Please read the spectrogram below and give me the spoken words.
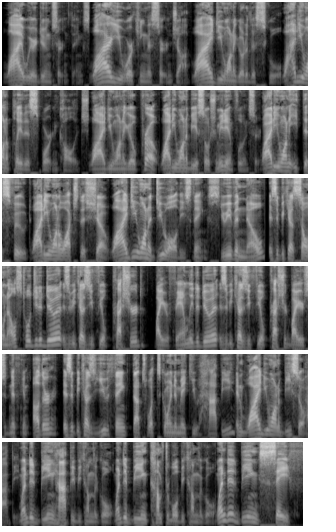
why we are doing certain things. Why are you working this certain job? Why do you want to go to this school? Why do you want to play this sport in college? Why do you want to go pro? Why do you want to be a social media influencer? Why do you want to eat this food? Why do you want to watch this show? Why do you want to do all these things? Do you even know? Is it because someone else told you to do it? Is it because you feel pressured by your family to do it? Is it because you feel pressured by your significant other? Is it because you think that's what's going to make you happy? And why do you want to be so happy? When did being happy become the goal? When did being comfortable become the goal? When did being safe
